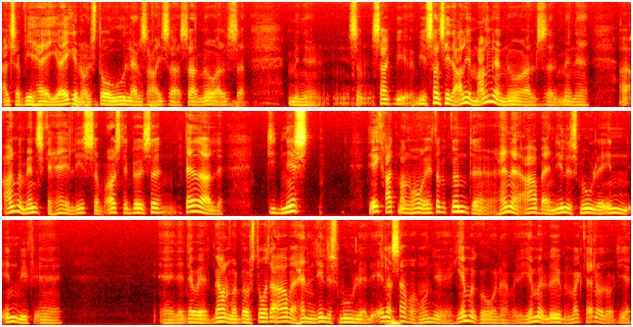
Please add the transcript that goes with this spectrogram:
Altså, vi havde jo ikke nogen store udlandsrejser og sådan noget, altså. Men øh, som sagt, vi, vi er sådan set aldrig manglet noget, altså. Men øh, og andre mennesker havde ligesom os, det blev så bedre de næste, det er ikke ret mange år efter, begyndte han at arbejde en lille smule, inden, inden vi, uh, der var børnene var blevet store, der arbejdede han en lille smule, ellers så var hun jo hjemmegående, eller hjemmeløbende, hvad kalder du det? Jeg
